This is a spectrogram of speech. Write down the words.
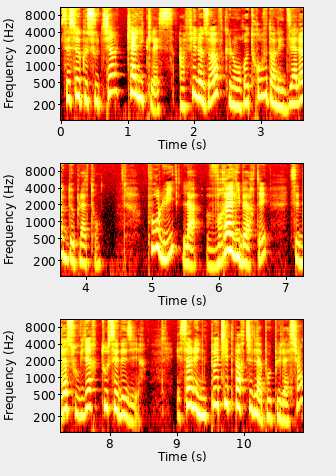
C'est ce que soutient Caliclès, un philosophe que l'on retrouve dans les dialogues de Platon. Pour lui, la vraie liberté, c'est d'assouvir tous ses désirs et seule une petite partie de la population,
